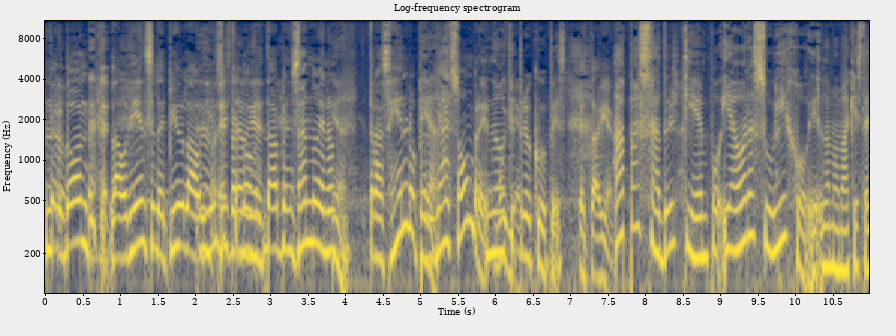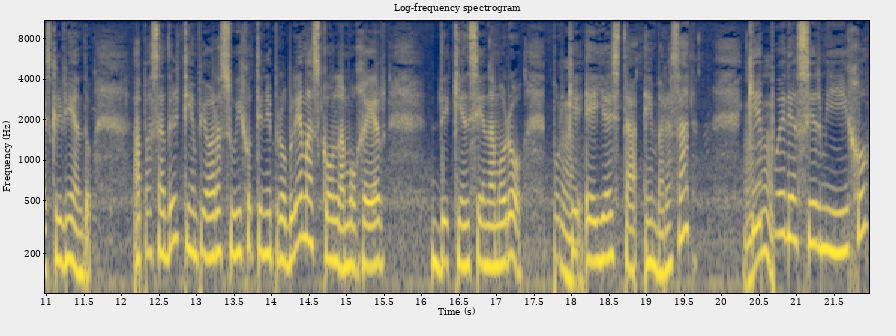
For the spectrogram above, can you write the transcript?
Perdón, la audiencia, le pido a la audiencia, perdón, bien. estaba pensando en un transgénero, pero Ya. ya es hombre. No Muy te bien. preocupes. Está bien. Ha pasado el tiempo y ahora su hijo, eh, la mamá que está escribiendo, ha pasado el tiempo y ahora su hijo tiene problemas con la mujer de quien se enamoró porque Mm. ella está embarazada. ¿Qué puede hacer mi hijo?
